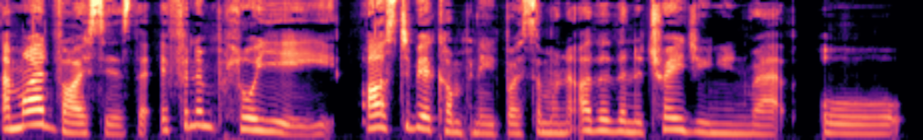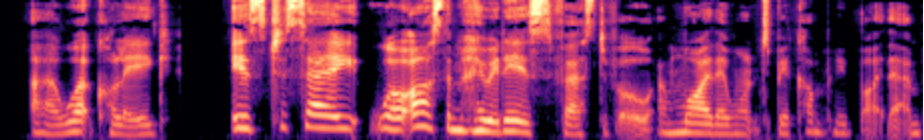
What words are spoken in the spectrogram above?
And my advice is that if an employee asks to be accompanied by someone other than a trade union rep or a work colleague, is to say, well, ask them who it is, first of all, and why they want to be accompanied by them.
